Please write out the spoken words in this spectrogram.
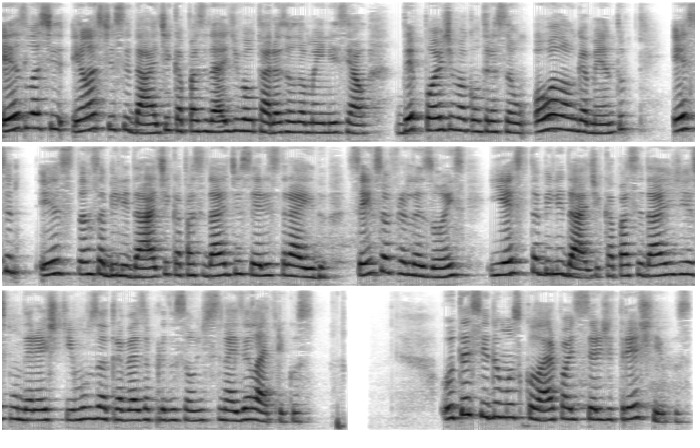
elasticidade, capacidade de voltar ao seu tamanho inicial depois de uma contração ou alongamento, extensibilidade, capacidade de ser extraído sem sofrer lesões, e estabilidade, capacidade de responder a estímulos através da produção de sinais elétricos. O tecido muscular pode ser de três tipos:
